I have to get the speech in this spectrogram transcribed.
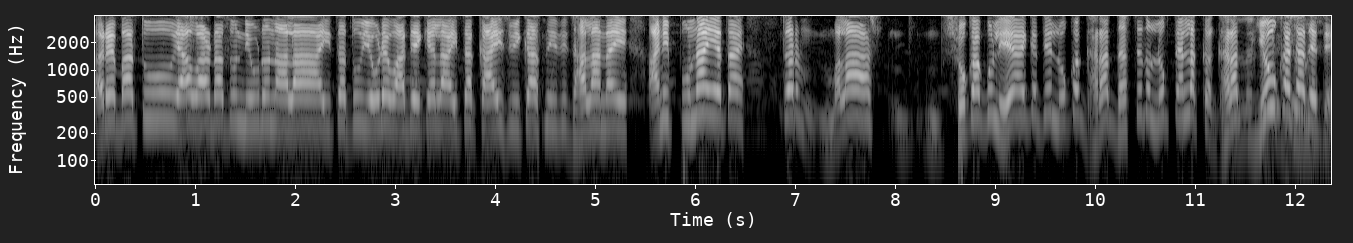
अरे बा तू या वार्डातून निवडून आला इथं तू एवढे वादे केला इथं काहीच विकास निधी झाला नाही आणि पुन्हा येत आहे. तर मला शोकाकुल हे आहे की ते लोक घरात धसते तर लोक त्यांना घरात येऊ कशा देते?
